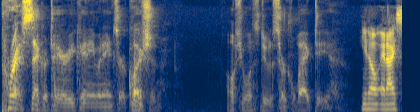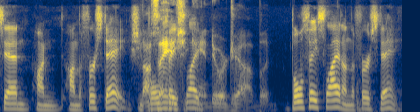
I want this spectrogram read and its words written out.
press secretary who can't even answer a question. All she wants to do is circle back to you. you know and i said on on the first day she Not saying she lied can't do her job, but Boldface lied on the first day.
